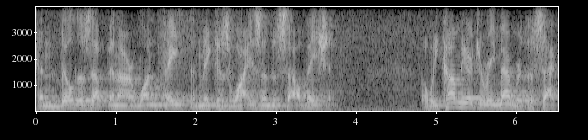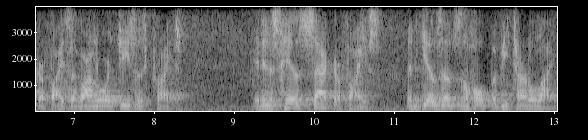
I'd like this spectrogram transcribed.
can build us up in our one faith and make us wise unto salvation. But we come here to remember the sacrifice of our Lord Jesus Christ. It is His sacrifice that gives us the hope of eternal life.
